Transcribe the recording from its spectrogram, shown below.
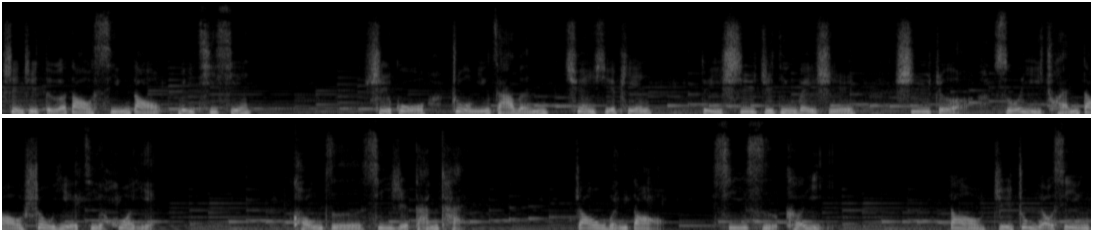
甚至得道、行道为其先。是故，著名杂文《劝学篇》对师之定位是：师者，所以传道授业解惑也。孔子昔日感慨。朝闻道，夕死可矣。道之重要性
